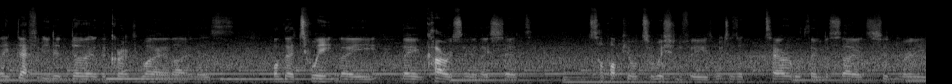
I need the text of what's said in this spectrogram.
they definitely didn't do it in the correct way. Like there's, on their tweet, they, they encouraged it, and they said, top up your tuition fees, which is a terrible thing to say, it shouldn't really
